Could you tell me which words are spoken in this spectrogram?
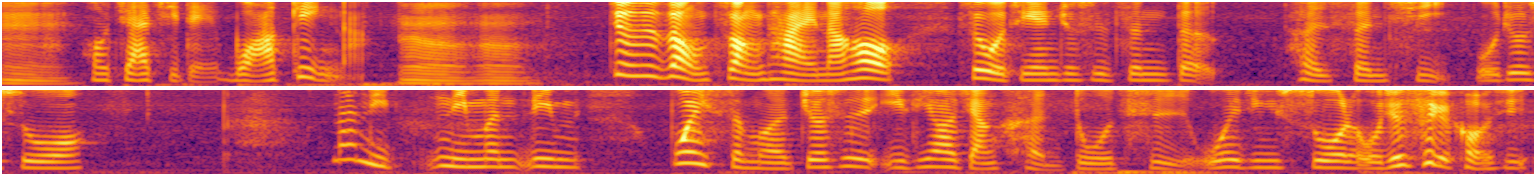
嗯好加几的，我要紧啊，嗯嗯，就是这种状态。然后，所以我今天就是真的很生气，我就说，那你你们你们为什么就是一定要讲很多次？我已经说了，我就这个口气，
